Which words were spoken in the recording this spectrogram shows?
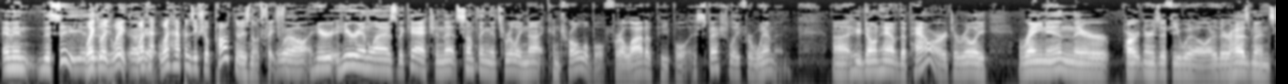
And then the C. wait, wait, wait. Okay. What ha- what happens if your partner is not faithful? Well, here herein lies the catch, and that's something that's really not controllable for a lot of people, especially for women uh, who don't have the power to really rein in their partners, if you will, or their husbands.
